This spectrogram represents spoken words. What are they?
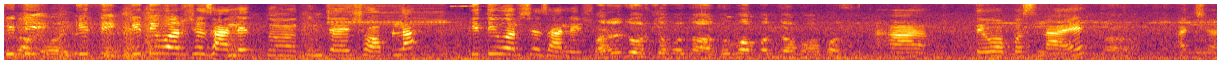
किती किती किती वर्ष झालेत तुमच्या या शॉपला? किती वर्ष झाले? बरेच वर्षापासून आजोबा पंजाबापासून. हा तेव्हापासून आहे? हा. अच्छा.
